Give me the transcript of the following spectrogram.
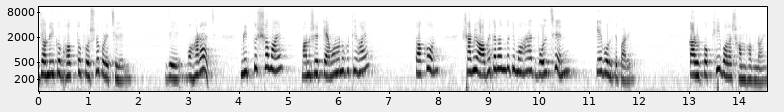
জনৈক ভক্ত প্রশ্ন করেছিলেন যে, মহারাজ, মৃত্যুর সময় মানুষের কেমন অনুভূতি হয়? তখন স্বামী অভেদানন্দজি মহারাজ বলছেন, কে বলতে পারে? কারোর পক্ষেই বলা সম্ভব নয়।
